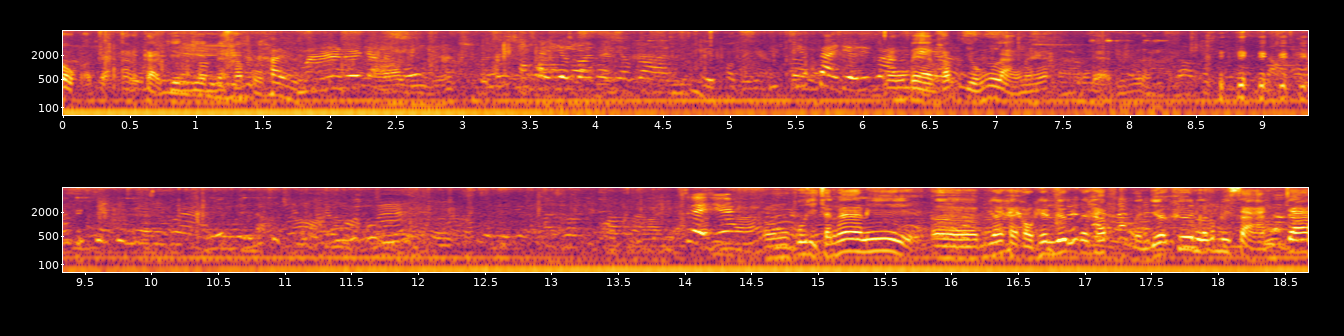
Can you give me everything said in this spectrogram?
ตกอากาศอากาศเย็นๆนะครับผมใส่เดียวก่อนใส่เดียวก่อนใส่เดียวดีกว่านางแบบครับอยู่ข้างหลังนะฮะนางแบบอยู่ข้างหลังสวยด้วยตรงฟูจิชั้น5นี่เอ่อมีร้านขายของที่ระลึกนะครับ เหมือนเยอะขึ้นแล้วก็มีศาลเจ้า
